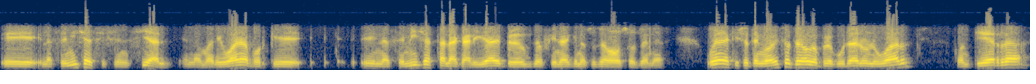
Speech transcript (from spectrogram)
eh, la semilla es esencial en la marihuana porque en la semilla está la calidad del producto final que nosotros vamos a obtener. Una vez que yo tengo eso, tengo que procurar un lugar con tierra,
